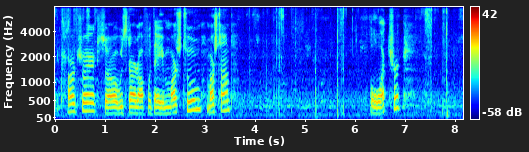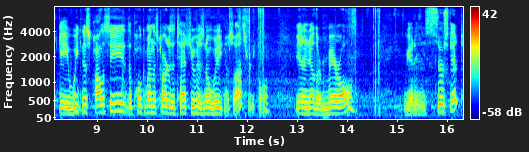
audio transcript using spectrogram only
the card trick. So we start off with a Marsh Tomb, Marshtomp. Marshtomp. Electrike. A weakness policy. The Pokemon this card is attached to has no weakness. So that's pretty cool. We got another Marill. We got a Surskit.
